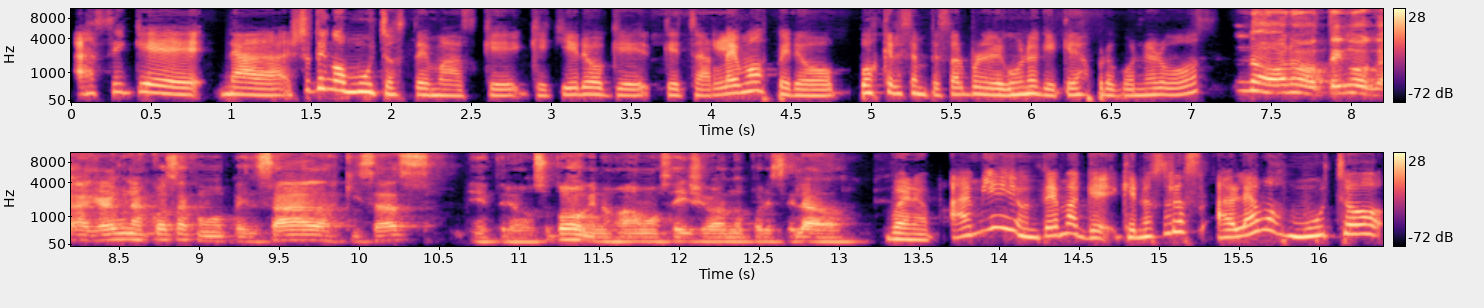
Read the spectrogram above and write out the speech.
Así que nada, yo tengo muchos temas que, quiero que, charlemos, pero vos querés empezar por alguno que quieras proponer vos. No, no, tengo algunas cosas como pensadas quizás, eh, pero supongo que nos vamos a ir llevando por ese lado. Bueno, a mí hay un tema que, que nosotros hablamos mucho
